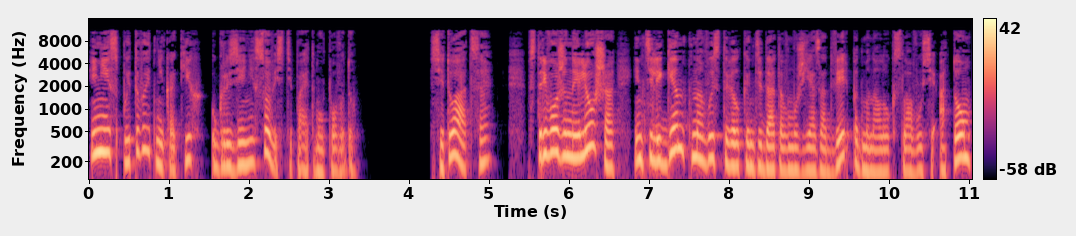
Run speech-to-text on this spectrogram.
и не испытывает никаких угрызений совести по этому поводу. Ситуация. Встревоженный Леша интеллигентно выставил кандидата в мужья за дверь под монолог Славуси о том,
